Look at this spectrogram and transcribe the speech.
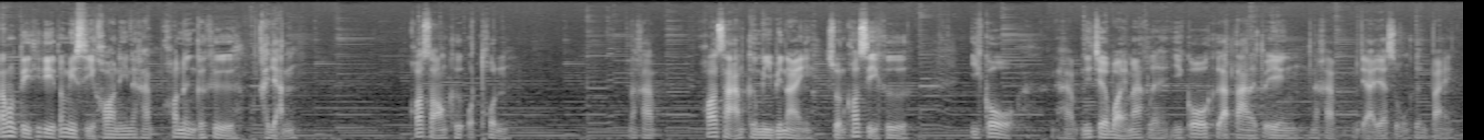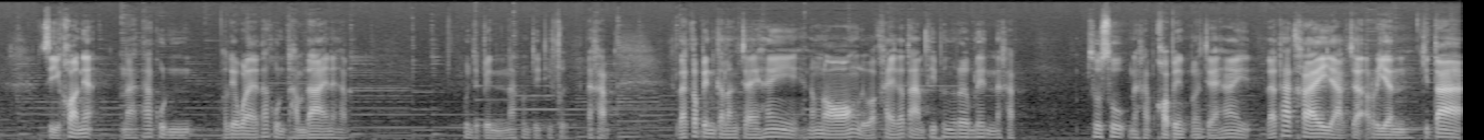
นักดนตรีที่ดีต้องมี 4 ข้อนี้นะครับ ข้อ 1 ก็คือขยัน ข้อ 2 คืออดทนนะครับ ข้อ 3 คือมีวินัย ส่วนข้อ 4 คืออีโก้ นะครับนี่เจอบ่อยมากเลยอีโก้คืออัตราในตัวเองนะครับอย่าอย่าสูงเกินไป 4 ข้อนี้นะถ้าคุณเขาเรียกว่าอะไรถ้าคุณทำได้นะครับ คุณจะเป็นนักดนตรีที่ฝึกนะครับ แล้วก็เป็นกำลังใจให้น้องๆ หรือว่าใครก็ตามที่เพิ่งเริ่มเล่นนะครับสู้ๆนะครับขอเป็นกำลังใจให้ แล้วถ้าใครอยากจะเรียนกีตาร์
